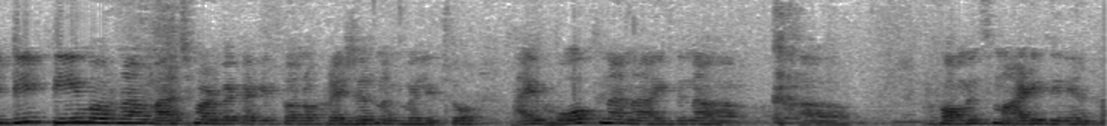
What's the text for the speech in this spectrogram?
ಇಡೀ ಟೀಮ್ ಅವ್ರನ್ನ ಮ್ಯಾಚ್ ಮಾಡ್ಬೇಕಾಗಿತ್ತು ಅನ್ನೋ ಪ್ರೆಷರ್ ನನ್ನ ಮೇಲೆ ಇತ್ತು ಐ ಹೋಪ್ ನಾನು ಇದನ್ನ ಪರ್ಫಾರ್ಮೆನ್ಸ್ ಮಾಡಿದ್ದೀನಿ ಅಂತ.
